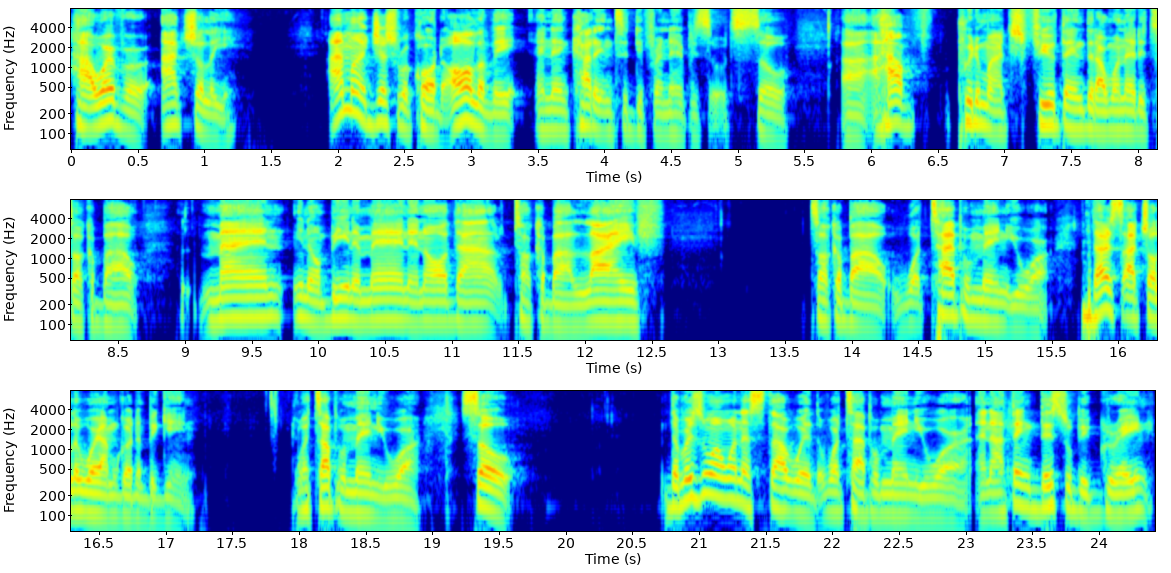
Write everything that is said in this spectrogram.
However, actually, I might just record all of it and then cut it into different episodes. So uh, I have pretty much few things that I wanted to talk about man, you know, being a man and all that, talk about life, talk about what type of man you are. That's actually where I'm going to begin. What type of man you are. So, the reason why I want to start with what type of man you are, and I think this will be great,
